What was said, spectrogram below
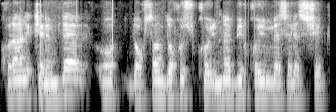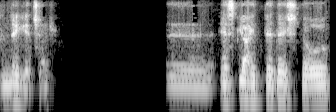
Kur'an-ı Kerim'de o 99 koyunla bir koyun meselesi şeklinde geçer. E, eski ayette de işte o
